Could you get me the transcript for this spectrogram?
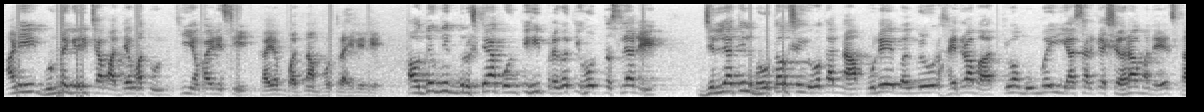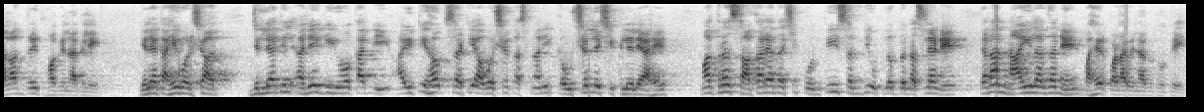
आणि गुंडगिरीच्या माध्यमातून ही एम आय डी सी कायम बदनाम होत राहिलेली आहे. औद्योगिकदृष्ट्या कोणतीही प्रगती होत नसल्याने जिल्ह्यातील बहुतांश युवकांना पुणे बंगळूर हैदराबाद किंवा मुंबई यासारख्या शहरामध्ये स्थलांतरित व्हावे लागले. गेल्या काही वर्षात जिल्ह्यातील अनेक युवकांनी आय टी हबसाठी आवश्यक असणारी कौशल्य शिकलेले आहेत. मात्र साताऱ्यात अशी कोणतीही संधी उपलब्ध नसल्याने त्यांना नाईलाजाने बाहेर पडावे लागत होते.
